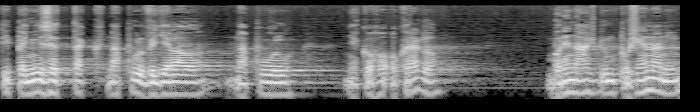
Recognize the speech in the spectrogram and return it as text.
ty peníze tak napůl vydělal, napůl někoho okradl? Bude náš dům poženaný?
